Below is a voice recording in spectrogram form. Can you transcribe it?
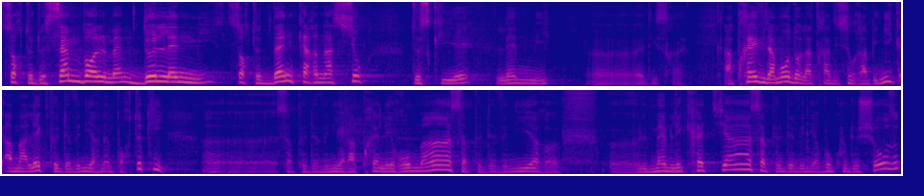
sorte de symbole même de l'ennemi, sorte d'incarnation de ce qui est l'ennemi euh, d'Israël. Après, évidemment, dans la tradition rabbinique, Amalek peut devenir n'importe qui. Euh, ça peut devenir après les Romains, ça peut devenir euh, même les chrétiens, ça peut devenir beaucoup de choses.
